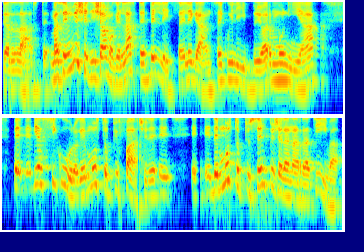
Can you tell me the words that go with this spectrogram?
all'arte. Ma se invece diciamo che l'arte è bellezza, eleganza, equilibrio, armonia, beh, vi assicuro che è molto più facile e, ed è molto più semplice la narrativa.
